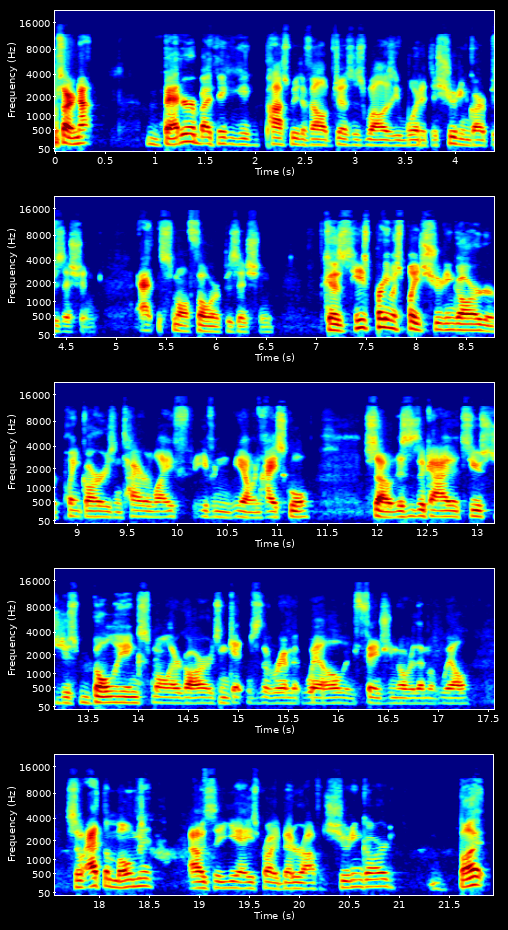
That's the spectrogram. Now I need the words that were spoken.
I'm sorry, not better, but I think he can possibly develop just as well as he would at the shooting guard position, at the small forward position, because he's pretty much played shooting guard or point guard his entire life, even you know in high school. So this is a guy that's used to just bullying smaller guards and getting to the rim at will and finishing over them at will. So at the moment, I would say yeah, he's probably better off at shooting guard, but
